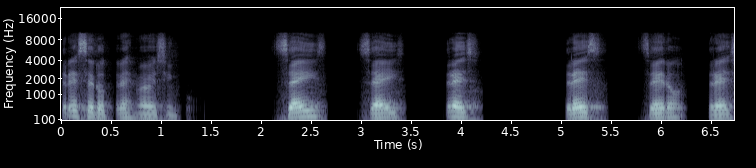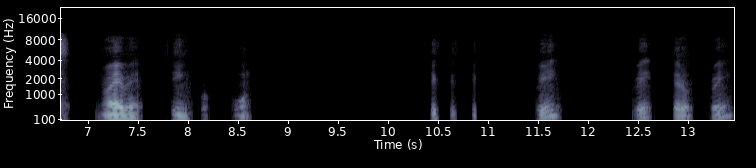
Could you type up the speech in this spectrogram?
663-303-951. 663-303-951. 663 303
